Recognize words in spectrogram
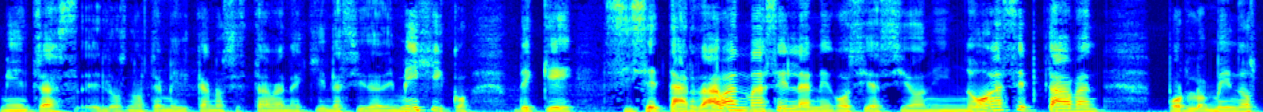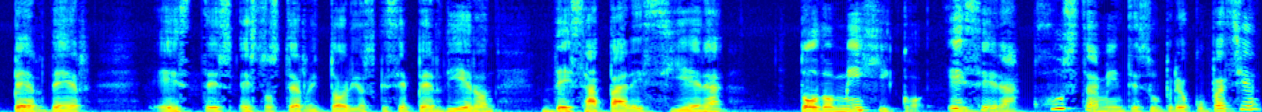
mientras eh, los norteamericanos estaban aquí en la Ciudad de México, de que si se tardaban más en la negociación y no aceptaban por lo menos perder estos territorios que se perdieron, desapareciera todo México. Esa era justamente su preocupación.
